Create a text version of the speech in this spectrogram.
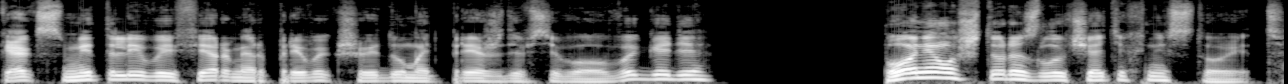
как сметливый фермер, привыкший думать прежде всего о выгоде, понял, что разлучать их не стоит.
